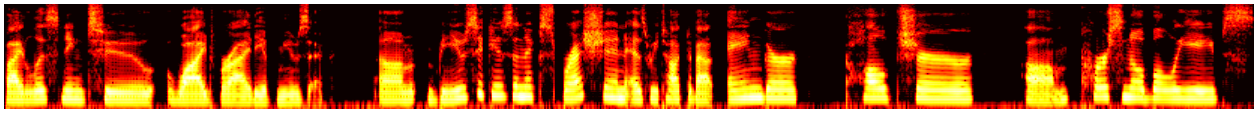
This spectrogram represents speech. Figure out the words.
by listening to a wide variety of music. Um, music is an expression, as we talked about, anger, culture, um, personal beliefs,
